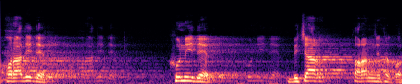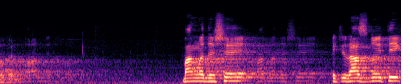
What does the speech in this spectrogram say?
অপরাধীদের, খুনিদের বিচার ত্বরান্বিত করবেন। বাংলাদেশে একটি রাজনৈতিক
